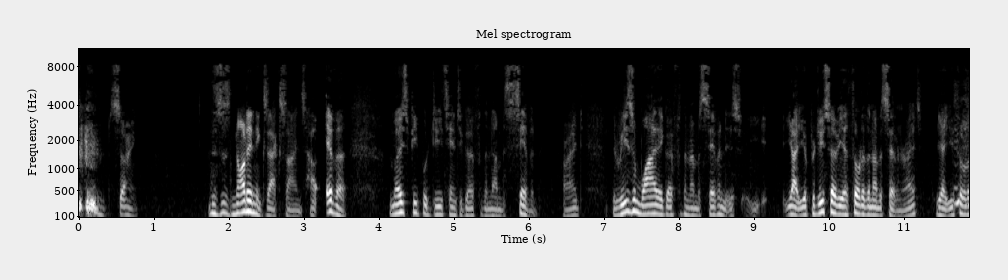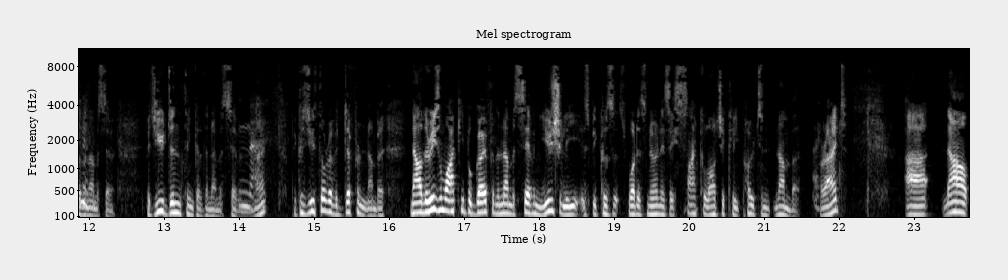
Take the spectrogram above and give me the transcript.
Sorry. This is not an exact science. However, most people do tend to go for the number seven. Right. The reason why they go for the number seven is, yeah, your producer over here thought of the number seven, right? Yeah, you thought of the number seven, but you didn't think of the number seven, No. right? Because you thought of a different number. Now, the reason why people go for the number seven usually is because it's what is known as a psychologically potent number. All right. Uh, now,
